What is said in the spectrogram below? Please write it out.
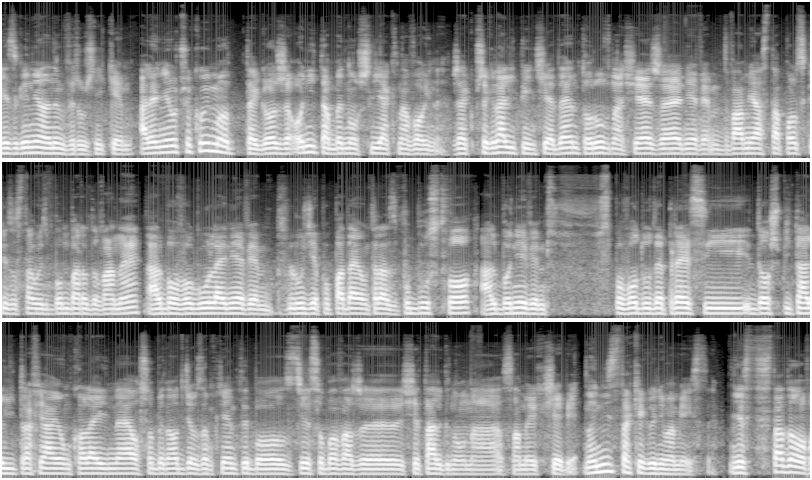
jest genialnym wyróżnikiem, ale nie oczekujmy od tego, że oni tam będą szli jak na wojnę. Że jak przegrali 5-1, to równa się, że nie wiem, dwa miasta polskie zostały zbombardowane, albo w ogóle, nie wiem, ludzie popadają teraz w ubóstwo, albo nie wiem, z powodu depresji do szpitali trafiają kolejne osoby na oddział zamknięty, bo jest obawa, że się targną na samych siebie. No nic takiego nie ma miejsca. Jest stado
